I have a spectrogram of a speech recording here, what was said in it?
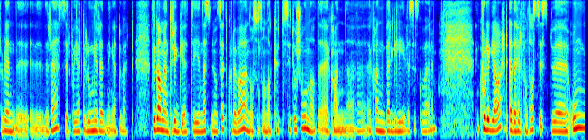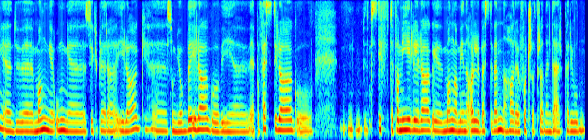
Jeg ble en racer på hjerte-lungeredning etter hvert. Det ga meg en trygghet i nesten uansett hvor jeg var, også sånn akuttsituasjoner at jeg kan, jeg kan berge liv hvis det skal være. Kollegialt er det helt fantastisk. Du er ung, du er mange unge sykepleiere i lag eh, som jobber i lag, og vi eh, er på fest i lag. og stifter familie i lag. Mange av mine aller beste venner har jeg jo fortsatt fra den der perioden.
